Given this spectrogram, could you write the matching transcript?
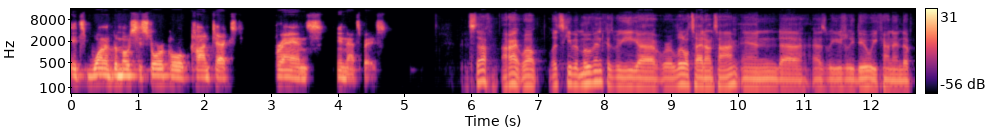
it's one of the most historical context brands in that space. Good stuff. All right. Well, let's keep it moving because we uh, we're a little tight on time, and uh, as we usually do, we kind of end up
